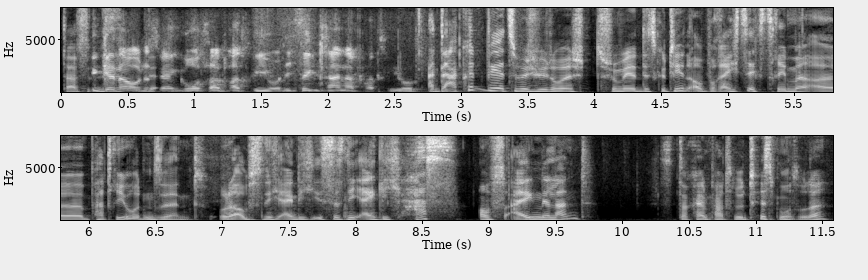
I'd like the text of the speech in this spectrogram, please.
Das genau, das wäre ein großer Patriot. Ich bin ein kleiner Patriot. Da könnten wir jetzt zum Beispiel drüber schon wieder diskutieren, ob Rechtsextreme äh, Patrioten sind. Oder ob es nicht eigentlich, ist das nicht eigentlich Hass aufs eigene Land? Das ist doch kein Patriotismus, oder?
